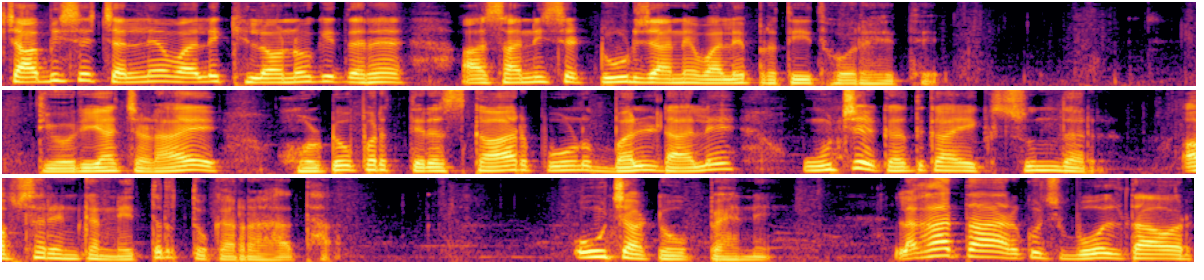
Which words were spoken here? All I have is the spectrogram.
चाबी से चलने वाले खिलौनों की तरह आसानी से टूट जाने वाले प्रतीत हो रहे थे। त्योरियाँ चढ़ाए, होठों पर तिरस्कार पूर्ण बल डाले, ऊँचे कद का एक सुंदर अफसर इनका नेतृत्व कर रहा था। ऊँचा टोप पहने लगातार कुछ बोलता और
